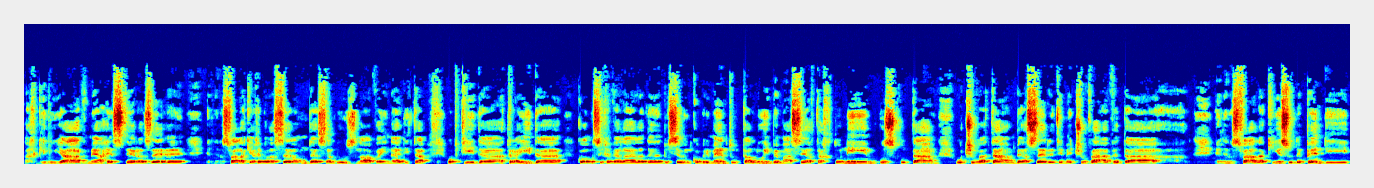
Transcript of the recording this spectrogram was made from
Argiluyav Meahester ele nos fala que a revelação dessa luz nova, inédita, obtida, atraída, como se revela ela do seu encobrimento, Talui Bemase Atachtonim, Uschutam, Uchuvatam, Beaseret Emetchuva Vedar. Ele nos fala que isso depende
